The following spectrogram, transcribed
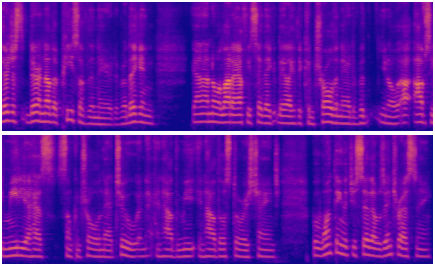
they're just they're another piece of the narrative, or they can I know a lot of athletes say they, they like to control the narrative, but you know, obviously media has some control in that too, and, and how the me and how those stories change. But one thing that you said that was interesting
